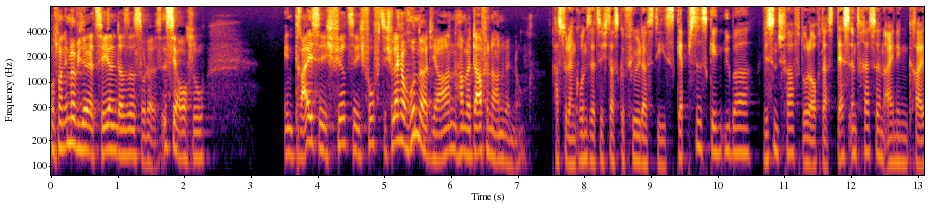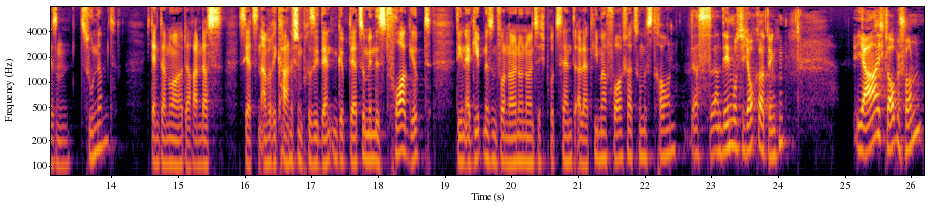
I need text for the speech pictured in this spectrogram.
muss man immer wieder erzählen, dass es, oder es ist ja auch so, in 30, 40, 50, vielleicht auch 100 Jahren haben wir dafür eine Anwendung. Hast du denn grundsätzlich das Gefühl, dass die Skepsis gegenüber Wissenschaft oder auch das Desinteresse in einigen Kreisen zunimmt? Ich denke da nur daran, dass es jetzt einen amerikanischen Präsidenten gibt, der zumindest vorgibt, den Ergebnissen von 99 Prozent aller Klimaforscher zu misstrauen. Das, an den musste ich auch gerade denken. Ja, ich glaube schon.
